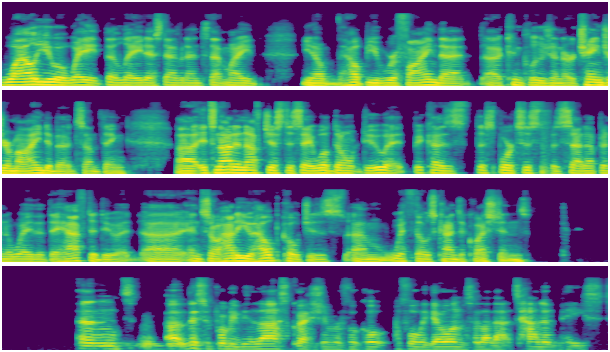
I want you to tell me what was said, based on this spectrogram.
while you await the latest evidence that might you know help you refine that uh, conclusion or change your mind about something. Uh, it's not enough just to say well don't do it because the sports system is set up in a way that they have to do it. Uh, and so how do you help coaches um, with those kinds of questions and uh, this will probably be the last question before before we go on to like that talent piece.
